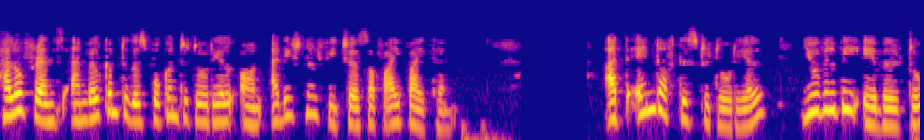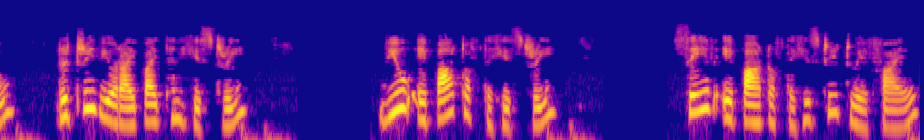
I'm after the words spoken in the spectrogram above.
Hello friends and welcome to the spoken tutorial on additional features of IPython. At the end of this tutorial, you will be able to retrieve your IPython history, view a part of the history, save a part of the history to a file,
